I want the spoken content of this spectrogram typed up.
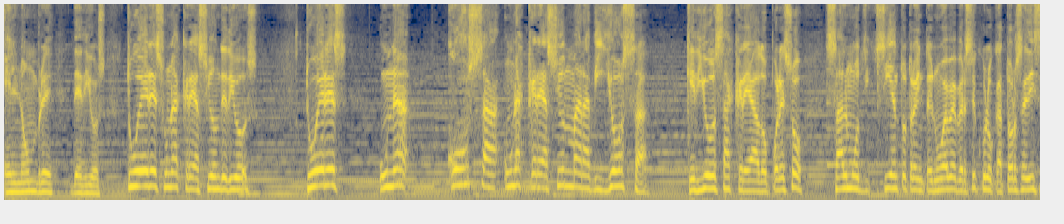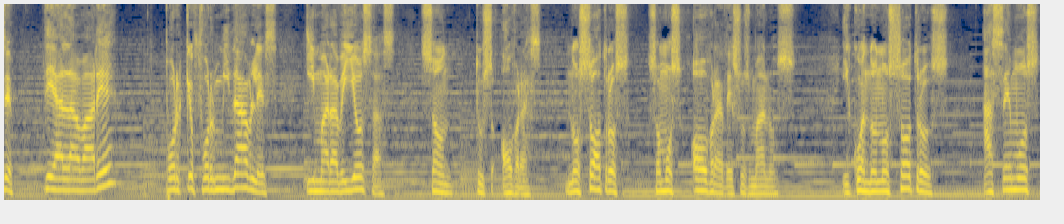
el nombre de Dios. Tú eres una creación de Dios. Tú eres una cosa, una creación maravillosa que Dios ha creado. Por eso Salmo 139, versículo 14 dice, te alabaré porque formidables y maravillosas son tus obras. Nosotros somos obra de sus manos. Y cuando nosotros hacemos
